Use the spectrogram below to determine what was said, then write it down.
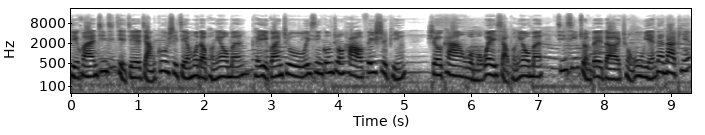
喜欢晶晶姐姐讲故事节目的朋友们，可以关注微信公众号“飞视频”。收看我们为小朋友们精心准备的宠物元旦大片，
